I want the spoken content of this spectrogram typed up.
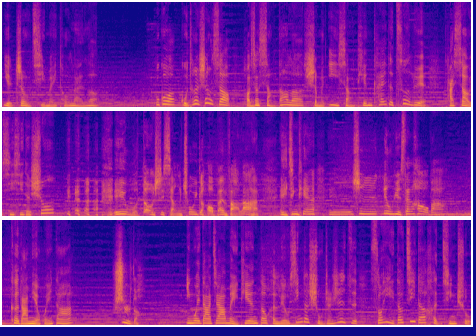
也皱起眉头来了。不过，古特上校好像想到了什么异想天开的策略，他笑嘻嘻地说：“ 哎，我倒是想出一个好办法啦！哎，今天呃是六月三号吧？”柯达免回答：“是的，因为大家每天都很留心地数着日子，所以都记得很清楚。”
